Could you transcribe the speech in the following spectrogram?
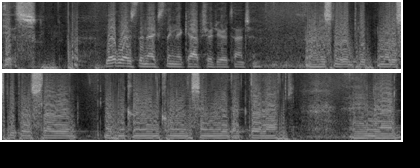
Yes. What was the next thing that captured your attention? I just noticed people slowly moving the corner in the corner the same way that they left, and uh,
